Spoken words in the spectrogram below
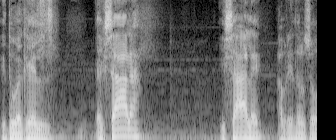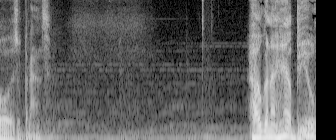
Y tú ves que él exhala y sale abriendo los ojos de su trance. How can I help you,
